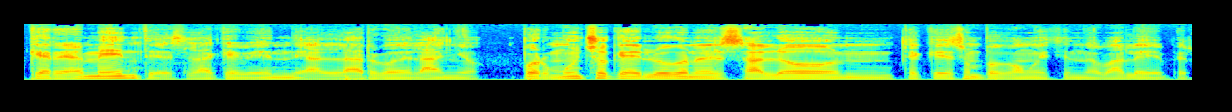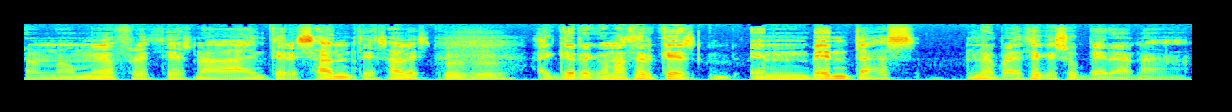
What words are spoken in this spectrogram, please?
que realmente es la que vende a lo largo del año. Por mucho que luego en el salón te quedes un poco como diciendo, vale, pero no me ofreces nada interesante, ¿sabes? Hay que reconocer que en ventas me parece que superan a,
